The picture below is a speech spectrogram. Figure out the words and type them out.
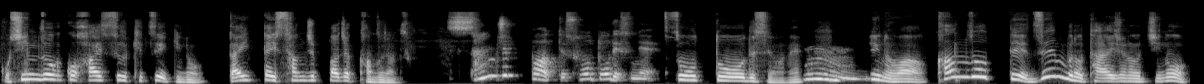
こう心臓がこう排出する血液のだいたい30%弱肝臓なんですよ。30%って相当ですね。相当ですよね。うんって。いうのは、肝臓って全部の体重のうちの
